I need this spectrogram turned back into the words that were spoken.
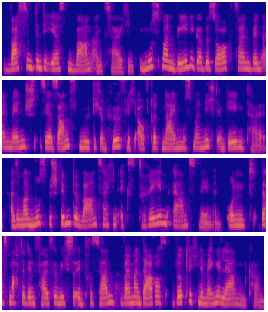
was sind denn die ersten Warnanzeichen? Muss man weniger besorgt sein, wenn ein Mensch sehr sanftmütig und höflich auftritt? Nein, muss man nicht. Im Gegenteil. Also man muss bestimmte Warnanzeichen Warnzeichen extrem ernst nehmen. Und das machte den Fall für mich so interessant, weil man daraus wirklich eine Menge lernen kann.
